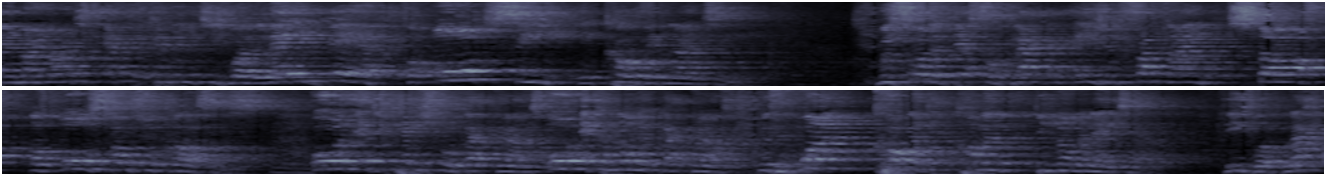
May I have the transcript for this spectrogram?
and minority ethnic communities were laid bare for all to see in COVID-19. We saw the deaths of black and Asian frontline staff of all social classes, all educational backgrounds, all economic backgrounds, with one common, common denominator these were black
